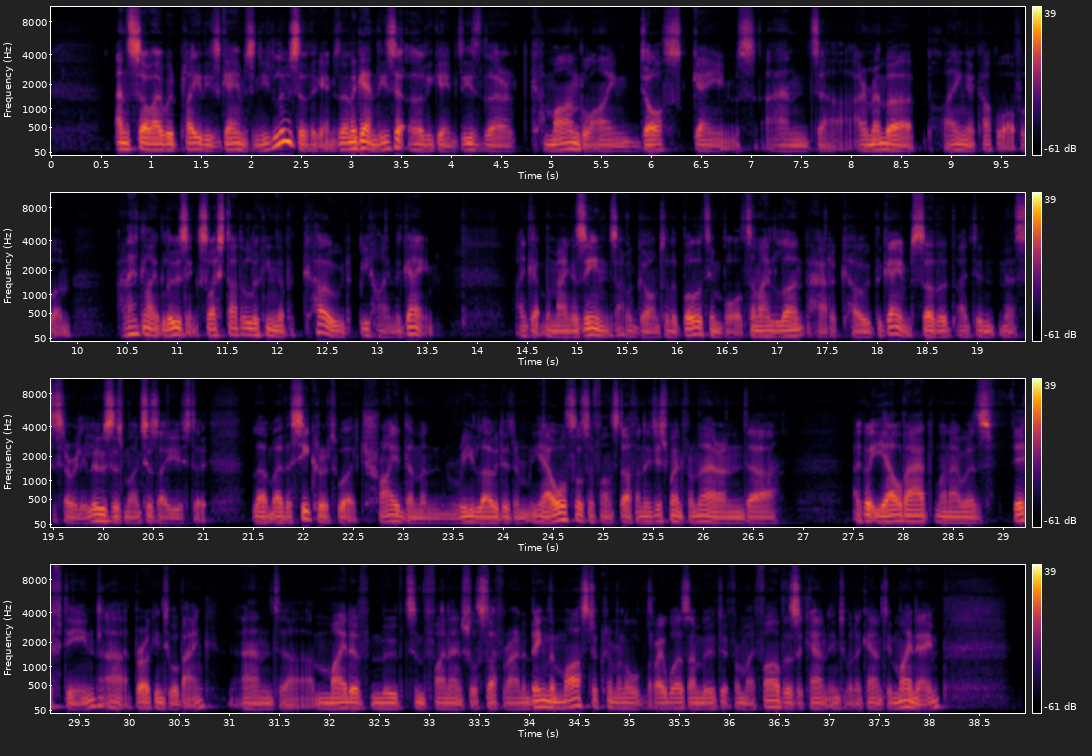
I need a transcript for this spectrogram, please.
And so I would play these games and you'd lose at the games. And again, these are early games. These are command line DOS games. And uh, I remember playing a couple of them I didn't like losing. So I started looking at the code behind the game. I get the magazines, I would go onto the bulletin boards, and I learned how to code the game so that I didn't necessarily lose as much as I used to. Learn where the secrets were, tried them, and reloaded, and yeah, all sorts of fun stuff. And it just went from there. And uh, I got yelled at when I was 15. Uh, I broke into a bank and uh, might have moved some financial stuff around. And being the master criminal that I was, I moved it from my father's account into an account in my name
